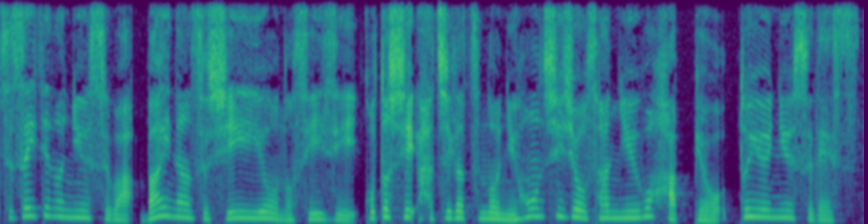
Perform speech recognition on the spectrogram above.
続いてのニュースは、バイナンス CEO の CZ、今年8月の日本市場参入を発表というニュースです。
